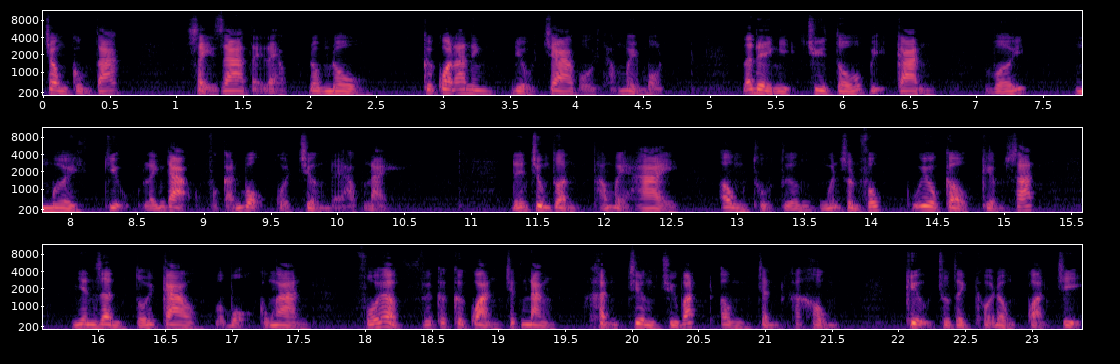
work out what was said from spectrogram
trong công tác xảy ra tại Đại học Đông Đô, Cơ quan an ninh điều tra vào tháng 11 đã đề nghị truy tố bị can với 10 cựu lãnh đạo và cán bộ của trường đại học này. Đến trung tuần tháng 12, ông Thủ tướng Nguyễn Xuân Phúc cũng yêu cầu kiểm sát nhân dân tối cao và Bộ Công an phối hợp với các cơ quan chức năng khẩn trương truy bắt ông Trần Khắc Hùng, cựu Chủ tịch Hội đồng Quản trị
